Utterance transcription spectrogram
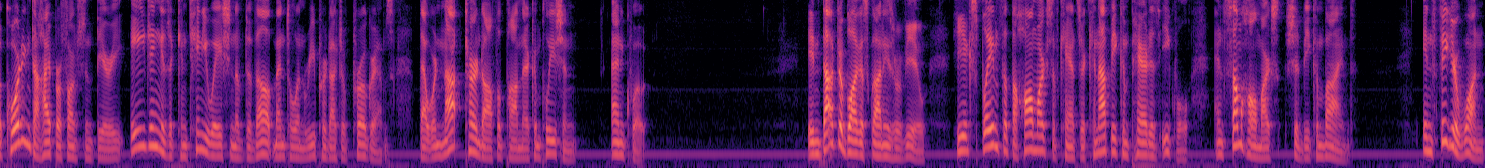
According to hyperfunction theory, aging is a continuation of developmental and reproductive programs that were not turned off upon their completion. End quote. In Dr. Blagosklonny's review, he explains that the hallmarks of cancer cannot be compared as equal, and some hallmarks should be combined. In Figure 1,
